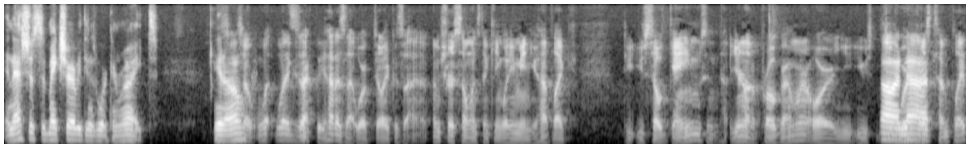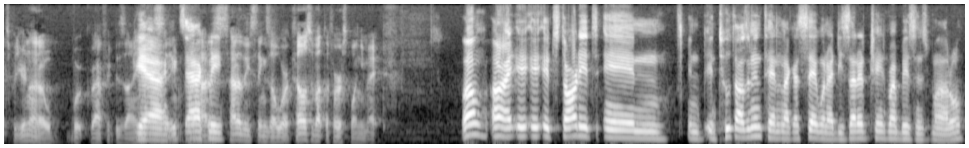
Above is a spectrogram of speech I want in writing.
and that's just to make sure everything's working right. You know. So what what exactly? How does that work, Joey? Because I'm sure someone's thinking, "What do you mean? You have like, do you sell games and you're not a programmer, or you use oh, WordPress not. templates, but you're not a graphic designer." Yeah, so exactly. How, does, how, do these things all work? Tell us about the first one you made. Well, all right. It, it started in, in in 2010. Like I said, when I decided to change my business model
